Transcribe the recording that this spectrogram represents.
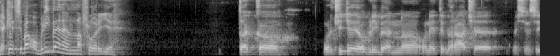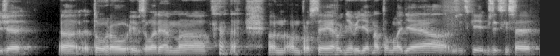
jak je třeba oblíben na Floridě? Tak uh, určitě je oblíben. On je typ hráče, myslím si, že tou hrou i vzhledem. on, on prostě je hodně vidět na tom ledě a vždycky, vždycky se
